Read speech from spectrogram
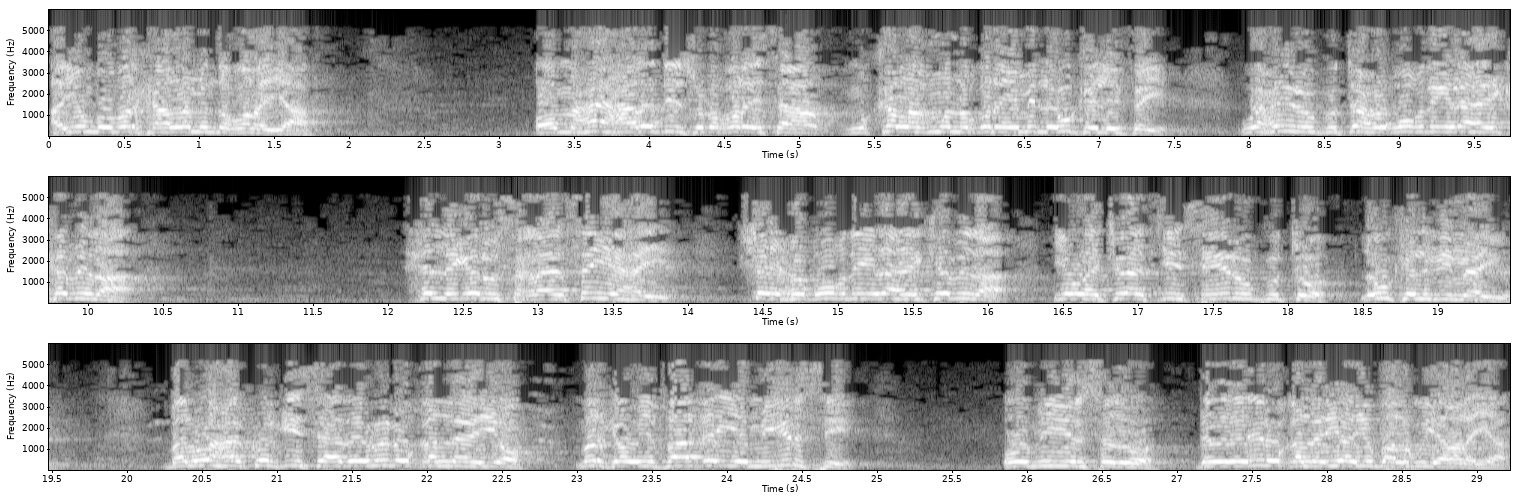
ayuunbuu markaa la mid noqonayaa. Oo maxay xaaladiisu noqonaysaa mukallaf ma noqonayo mid lagu kelifay wax inuu guto xuquuqdii ilaahay ka mida xilliganuu sakraansan yahay shay xuquuqdii ilaahay ka mida iyo waajibaadkiisa inuu guto lagu kelifi maayo. Bal waxaa korkiisa adeeru inuu qalleeyo marka uu ifaaqe iyo miyirsi uu miyirsado dabadeed inuu qalleeyo ayuubaa lagu yeelanayaa.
